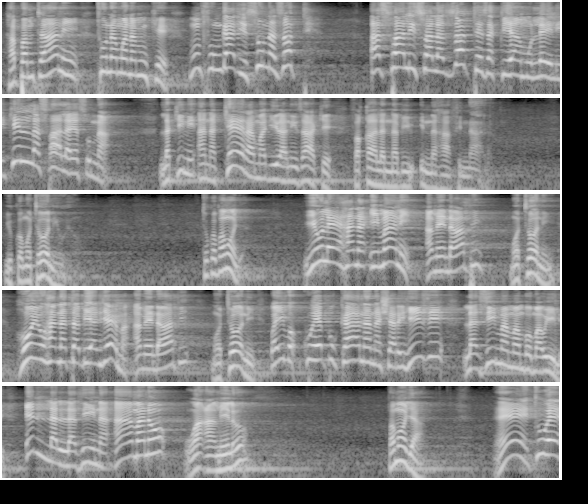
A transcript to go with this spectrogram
hapa mtaani tuna mwanamke mfungaji suna zote, aswali swala zote za kiamu leili, kila sala ya sunna, lakini anakera majirani zake. Faqala nabii innaha fi nnar yuko motoni huyo. Tuko pamoja? Yule hana imani ameenda wapi? Motoni. Huyu hana tabia njema ameenda wapi? Motoni. Kwa hivyo kuepukana na shari hizi lazima mambo mawili, illa alladhina amanu wa amilu pamoja. Eh, tuwe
